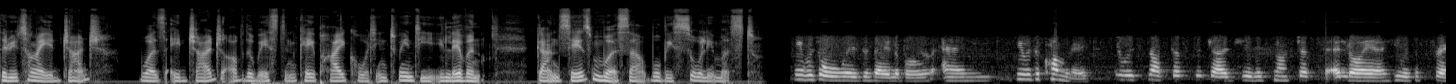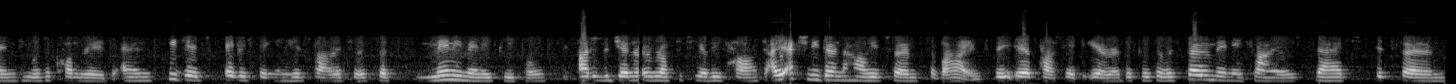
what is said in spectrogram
The retired judge was a judge of the Western Cape High Court in 2011. Gunn says Moosa will be sorely missed. He was always available and he was a comrade. He was not just a judge, he was not just a lawyer, he was a friend, he was a comrade, and he did everything in his power to assist many, many people out of the generosity of his heart. I actually don't know how his firm survived the apartheid era because there were so many trials that his firm,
